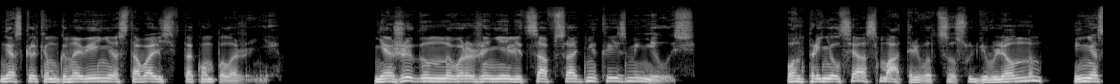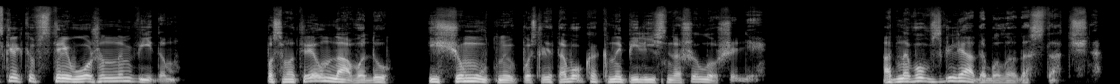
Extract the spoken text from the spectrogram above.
несколько мгновений оставались в таком положении. Неожиданно выражение лица всадника изменилось. Он принялся осматриваться с удивленным и несколько встревоженным видом. Посмотрел на воду, еще мутную после того, как напились наши лошади. Одного взгляда было достаточно.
